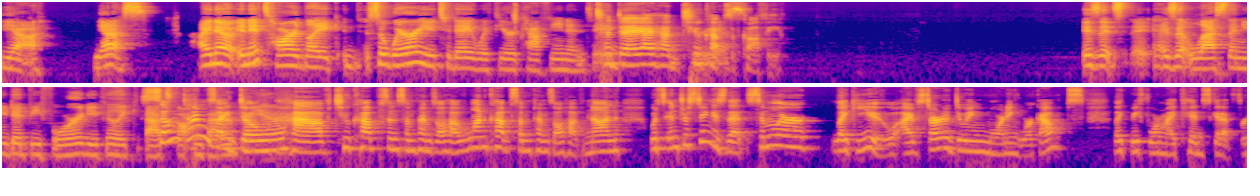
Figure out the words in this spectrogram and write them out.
yeah. Yes. I know. And it's hard. Like, so where are you today with your caffeine intake? Today I had two cups of coffee. Is it is it less than you did before? Do you feel like that's sometimes I don't have two cups, and sometimes I'll have one cup. Sometimes I'll have none. What's interesting is that similar, like you, I've started doing morning workouts, like before my kids get up for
